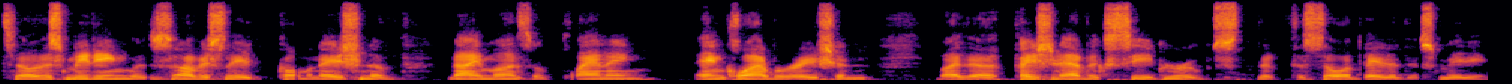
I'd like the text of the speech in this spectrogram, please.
So, this meeting was obviously a culmination of nine months of planning and collaboration by the patient advocacy groups that facilitated this meeting.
